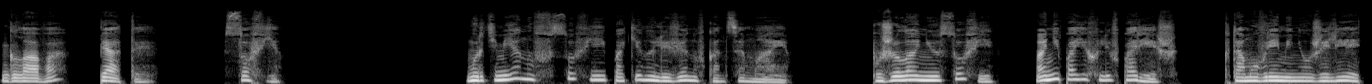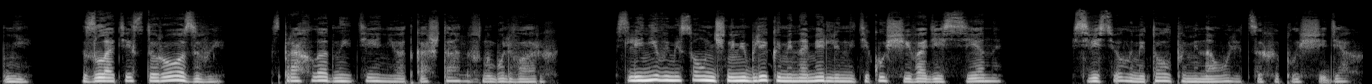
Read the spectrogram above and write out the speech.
Глава пятая. Софья. Мартемьянов с Софьей покинули Вену в конце мая. По желанию Софьи они поехали в Париж, к тому времени уже летний, золотисто-розовый, с прохладной тенью от каштанов на бульварах, с ленивыми солнечными бликами на медленно текущей воде сены, с веселыми толпами на улицах и площадях.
